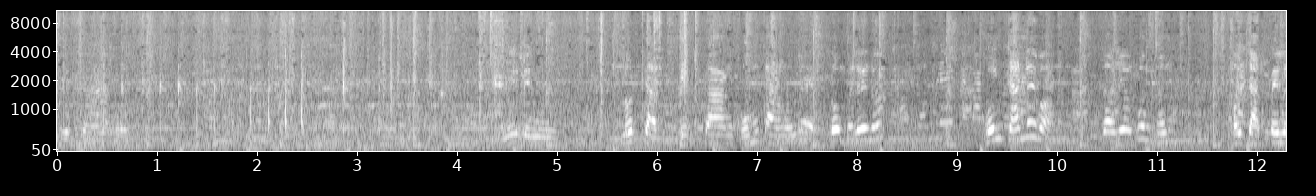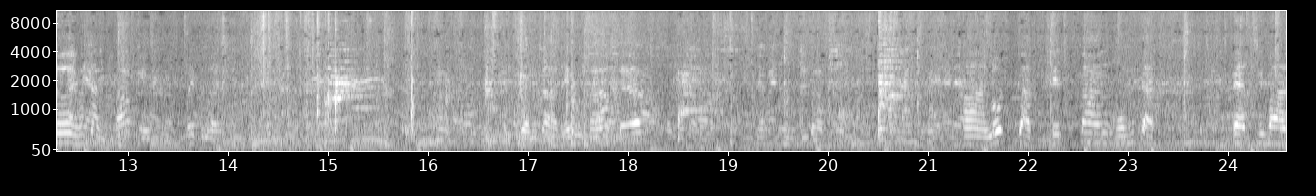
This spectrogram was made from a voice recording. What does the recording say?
เบ็ดกลางผม นี้เป็นรสจัดเผ็ดกลางขมกลางเลยต้มไปเลยเนาะผมจัดเลยบอกบอกเรียงพวกผมเขาจัดไปเลยเขาจัดครับผมไม่เป็นไรความสะอาดให้ลูกค้าแล้วแบบอ่ารสจัดเผ็ดกลางผมจัด80บาท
